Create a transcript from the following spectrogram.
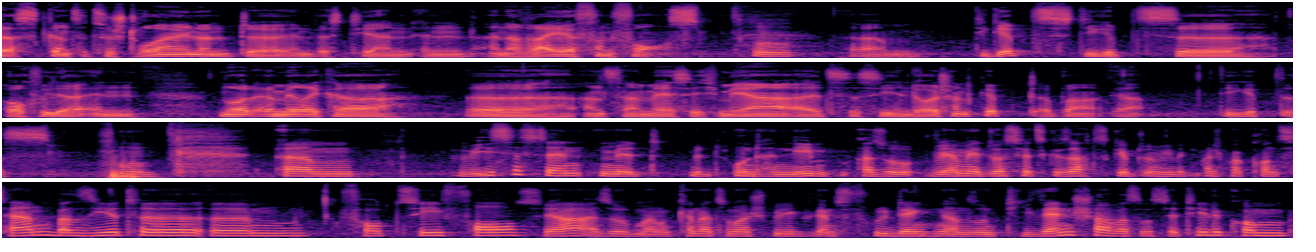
das Ganze zu streuen und äh, investieren in eine Reihe von Fonds. Mhm. Ähm, die gibt es, die gibt es äh, auch wieder in Nordamerika äh, anzahlmäßig mehr, als es sie in Deutschland gibt, aber ja, die gibt es. Mhm. Ähm, wie ist es denn mit, mit Unternehmen? Also wir haben ja, du hast jetzt gesagt, es gibt irgendwie manchmal konzernbasierte ähm, VC-Fonds. Ja, also man kann da zum Beispiel ganz früh denken an so ein T-Venture, was aus der Telekom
